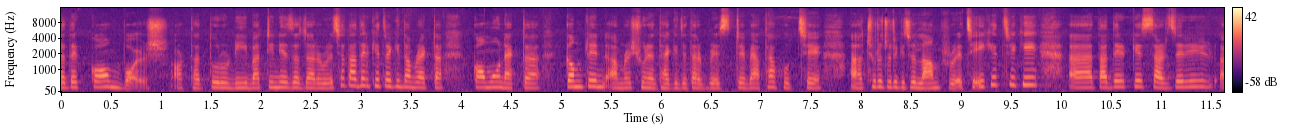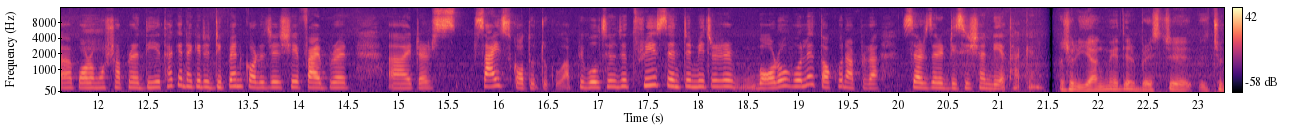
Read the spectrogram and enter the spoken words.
যাদের কম বয়স অর্থাৎ তরুণী বা টিনেজার যারা রয়েছে তাদের ক্ষেত্রে কিন্তু আমরা একটা কমন একটা কমপ্লেন আমরা শুনে থাকি যে তার ব্রেস্টে ব্যথা হচ্ছে ছোট ছোট কিছু লাম্প রয়েছে। এক্ষেত্রে কি তাদেরকে সার্জারির পরামর্শ আপনারা দিয়ে থাকে নাকি এটা ডিপেন্ড করে যে সে ফাইব্রয়েড এটার সাইজ কতটুকু? আপনি বলছিলেন যে থ্রি সেন্টিমিটারের বড় হলে তখন আপনারা সার্জারির ডিসিশন নিয়ে থাকেন। আসলে ইয়াং মেয়েদের ব্রেস্টে ছোট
